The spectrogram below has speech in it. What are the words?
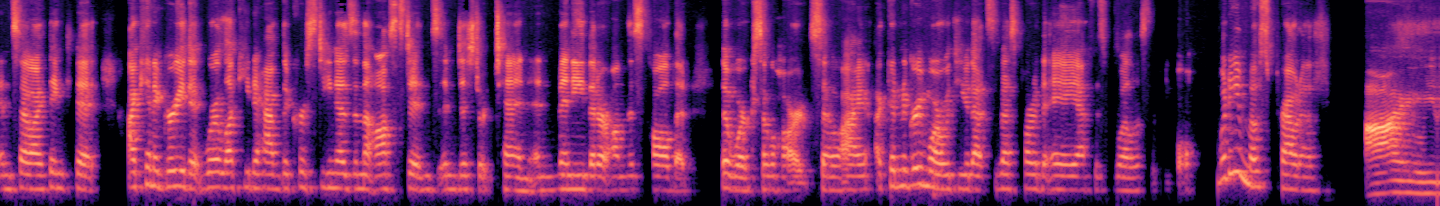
And so I think that I can agree that we're lucky to have the Christinas and the Austins in District 10 and many that are on this call that that work so hard. So I, I couldn't agree more with you. That's the best part of the AAF as well as the people. What are you most proud of? I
